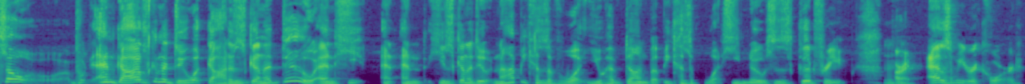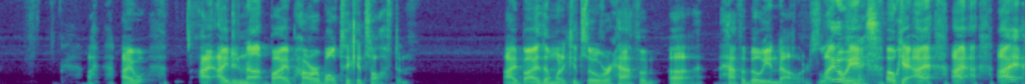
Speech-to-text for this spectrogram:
so and God's going to do what God is going to do and he and, and he's going to do it not because of what you have done but because of what he knows is good for you. All right, as we record I, I I I do not buy Powerball tickets often. I buy them when it gets over half a uh, half a billion dollars. Like okay, Nice. okay, I I I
